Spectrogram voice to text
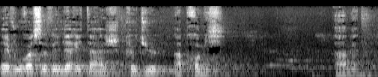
et vous recevez l'héritage que Dieu a promis. Amen.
